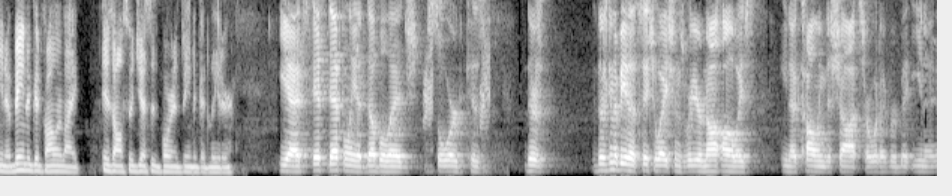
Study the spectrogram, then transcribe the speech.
you know, being a good follower, like, is also just as important as being a good leader. Yeah, it's it's definitely a double edged sword because there's there's going to be those situations where you're not always you know calling the shots or whatever, but you know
